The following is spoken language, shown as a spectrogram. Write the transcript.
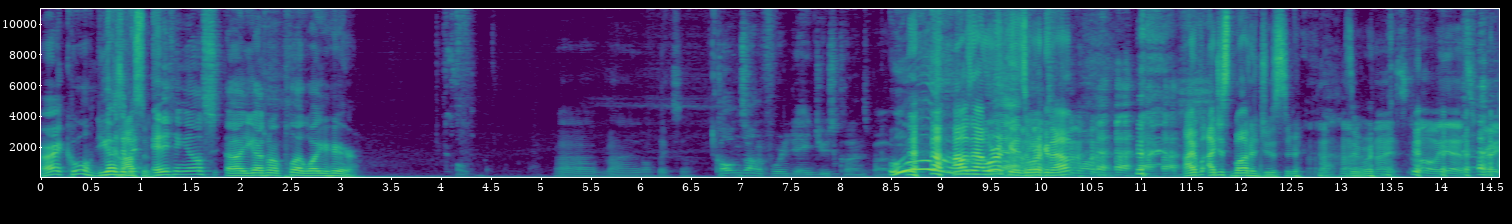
all right, cool. You guys have Awesome. anything else uh, you guys want to plug while you're here? Uh, nah, I don't think so. Colton's on a 40 day juice cleanse, by the way. Ooh. How's that working? Is it working out? I, I just bought a juicer. Is it working? nice. Oh yeah, it's great.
